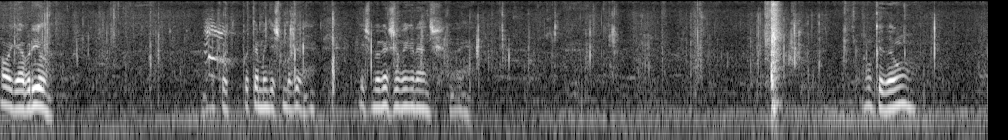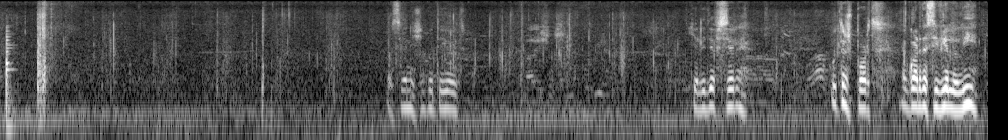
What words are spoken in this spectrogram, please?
Olha, abriu. Depois, também deixa uma deixa uma são bem grandes. Um cada um. Oceano 58. Que ali deve ser o transporte. A Guarda Civil ali.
